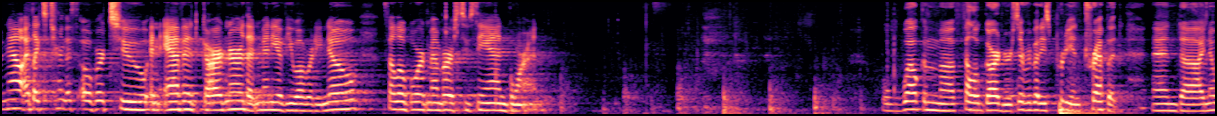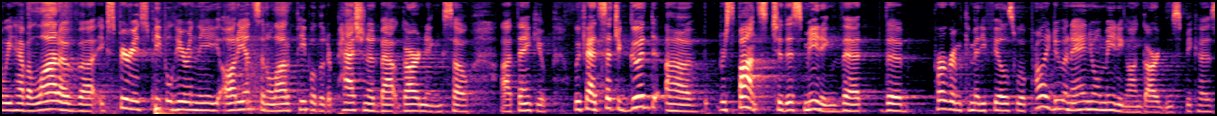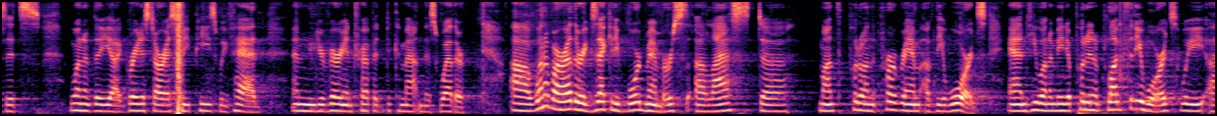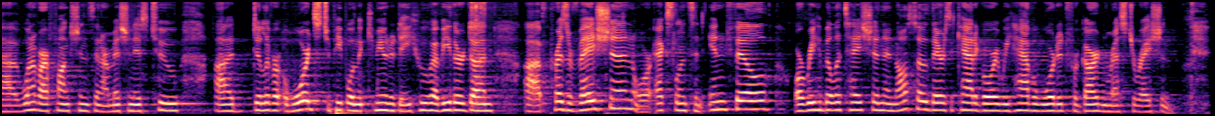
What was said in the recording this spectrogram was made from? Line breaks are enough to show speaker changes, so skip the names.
So now I'd like to turn this over to an avid gardener that many of you already know, fellow board member Suzanne Boren.
Well, welcome, uh, fellow gardeners. Everybody's pretty intrepid. And uh, I know we have a lot of uh, experienced people here in the audience and a lot of people that are passionate about gardening. So uh, thank you. We've had such a good uh, response to this meeting that the program committee feels we'll probably do an annual meeting on gardens because it's one of the uh, greatest RSVPs we've had, and you're very intrepid to come out in this weather. Uh, one of our other executive board members uh, last uh, month put on the program of the awards, and he wanted me to put in a plug for the awards. We, uh, one of our functions in our mission is to uh, deliver awards to people in the community who have either done preservation or excellence in infill or rehabilitation, and also there's a category we have awarded for garden restoration.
